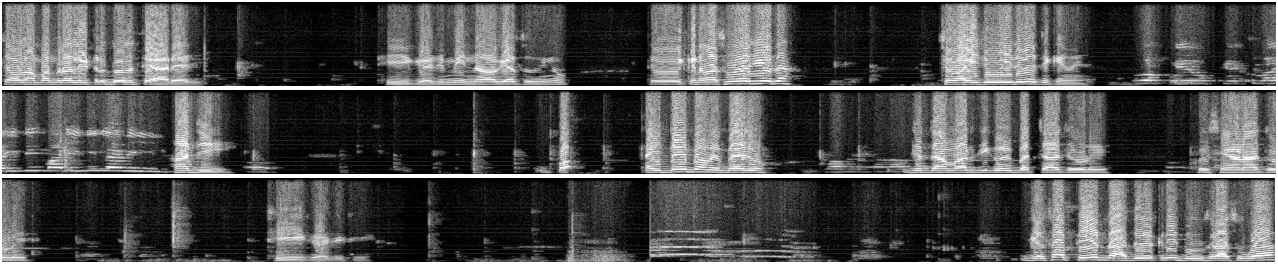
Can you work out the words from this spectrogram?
14 15 ਲੀਟਰ ਦੁੱਧ ਤਿਆਰ ਹੈ ਜੀ। ਠੀਕ ਹੈ ਜੀ ਮਹੀਨਾ ਹੋ ਗਿਆ ਸੂਈ ਨੂੰ। ਤੇ ਕਿੰਨਵਾ ਸੂਆ ਜੀ ਇਹਦਾ? ਚਵਾਈ ਚੂਈ ਦੇ ਵਿੱਚ ਕਿਵੇਂ? Okay okay. ਚਵਾਈ ਦੀ ਮਾੜੀ ਨਹੀਂ ਲੈਣੀ। ਹਾਂਜੀ। ਇਦਾਂ ਹੀ ਭਾਵੇਂ ਬਹਿ ਜਾਓ। ਜਿੱਦਾਂ ਮਰਜ਼ੀ ਕੋਈ ਬੱਚਾ ਚੋਲੇ ਕੋਈ ਸਿਆਣਾ ਚੋਲੇ। ਠੀਕ ਹੈ ਜੀ ਠੀਕ। ਗਿਲ ਸਾਹਿਬ ਫੇਰ ਦੱਸ ਦਿਓ ਇੱਕ ਵਾਰੀ ਦੂਸਰਾ ਸੂਆ।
